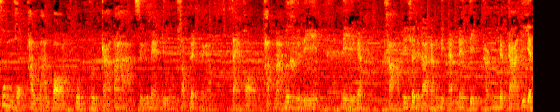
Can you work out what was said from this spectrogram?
ทุ่ม 6,000 ล้านปอนด์กลุ่มทุนกาตาซื้อแมนยูสำเร็จนะครับ แต่พอถัดมาเมื่อคืนนี้ มีแบบข่าวที่เชื่อถือได้ทั้งดิแอตเลติกทั้งเดอะการที่เย็น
